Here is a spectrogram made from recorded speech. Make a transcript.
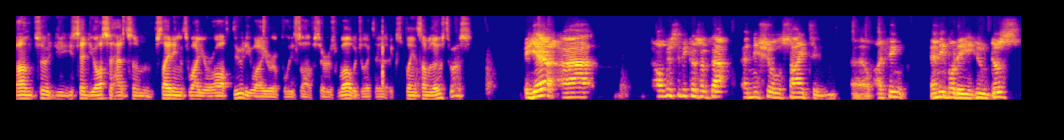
Um, so you, you said you also had some sightings while you were off duty while you were a police officer as well. Would you like to explain some of those to us? Yeah, uh, obviously because of that initial sighting, uh, I think anybody who does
